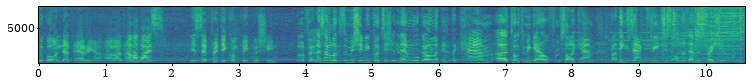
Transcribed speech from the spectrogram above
to go in that area. Uh, otherwise, it's a pretty complete machine. Perfect. Let's have a look at some machining footage and then we'll go and look at the cam, uh, talk to Miguel from SolidCAM about the exact features on the demonstration.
